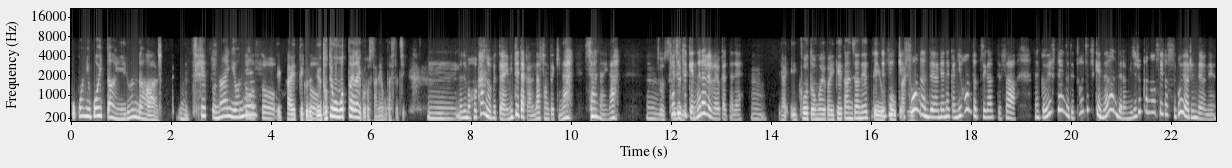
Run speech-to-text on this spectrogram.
ここにボイタンいるんだチケットないよねって帰ってくるっていそううとてももったいないことしたね私たち。う。うん。でも他の舞台見てたからな、その時な。しゃあないな。うん。当日券並べばよかったね。うん。いや行こうと思えば行けたんじゃねっていうそうなんだよね。なんか日本と違ってさ、なんかウエストエンドで当日券並んだら見れる可能性がすごいあるんだよね。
